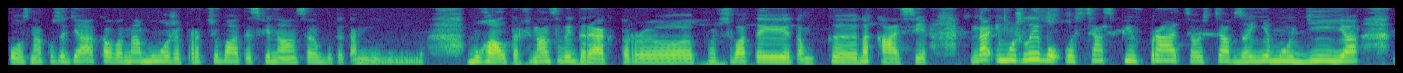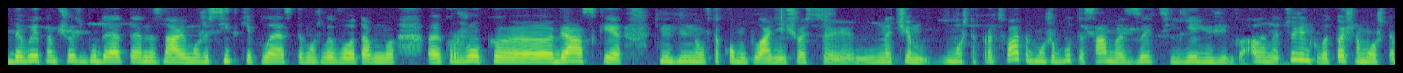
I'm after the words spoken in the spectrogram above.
по знаку зодіака. Вона може працювати з фінансами, бути там бухгалтер, фінансовий директор, е, працювати там на касі. І можливо, ось ця співпраця, ось ця взаємодія де ви там щось будете, не знаю, може сітки плести, можливо, там е, кружок е, в'язки. Ну, в такому плані щось е, над чим можете працювати, може бути саме з цією жінкою. Але на цю жінку ви точно можете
